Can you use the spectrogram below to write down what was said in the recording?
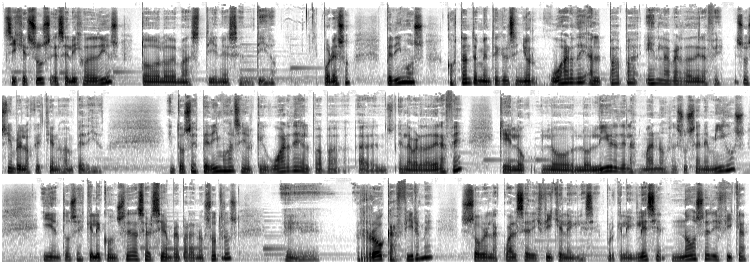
Si Jesús es el Hijo de Dios, todo lo demás tiene sentido. Por eso pedimos constantemente que el Señor guarde al Papa en la verdadera fe. Eso siempre los cristianos han pedido. Entonces pedimos al Señor que guarde al Papa en la verdadera fe, que lo, libre de las manos de sus enemigos y entonces que le conceda ser siempre para nosotros eh, roca firme sobre la cual se edifique la iglesia, porque la iglesia no se edifica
